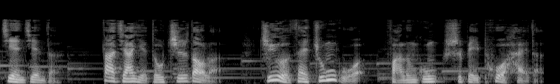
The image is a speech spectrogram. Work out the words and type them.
渐渐的，大家也都知道了，只有在中国法轮功是被迫害的，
